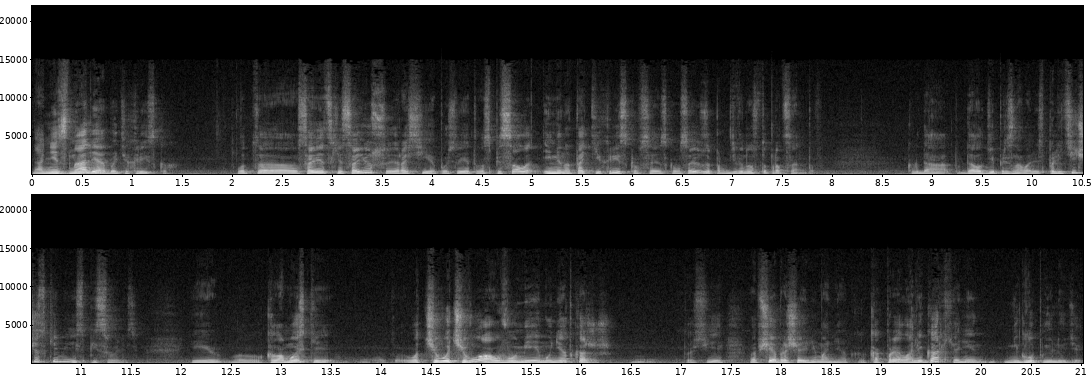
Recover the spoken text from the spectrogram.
они знали об этих рисках. Вот э, Советский Союз и Россия после этого списала именно таких рисков Советского Союза про 90%, когда долги признавались политическими и списывались. И э, Коломойский, вот чего-чего, а в уме ему не откажешь. То есть я вообще обращаю внимание, как правило, олигархи, они не глупые люди.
